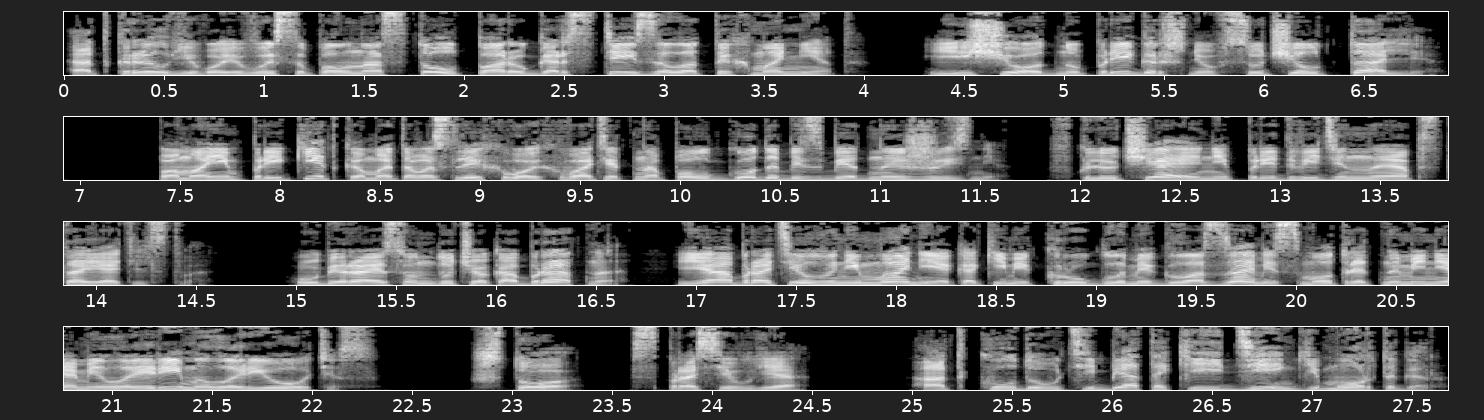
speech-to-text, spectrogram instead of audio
Открыл его и высыпал на стол пару горстей золотых монет. Еще одну пригоршню всучил Талли. По моим прикидкам, этого с лихвой хватит на полгода безбедной жизни, включая непредвиденные обстоятельства. Убирая сундучок обратно, я обратил внимание, какими круглыми глазами смотрят на меня Милайрим и Лариотис. «Что?» — спросил я. «Откуда у тебя такие деньги, Мортогар?»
